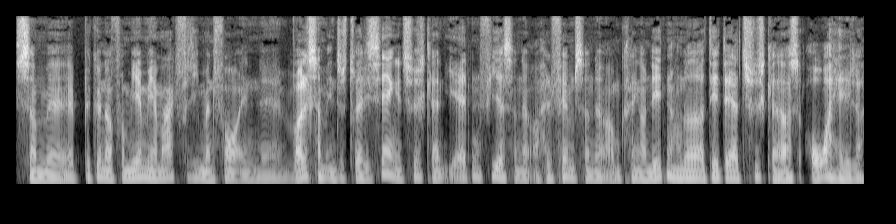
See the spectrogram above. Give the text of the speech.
som øh, begynder at få mere og mere magt, fordi man får en øh, voldsom industrialisering i Tyskland i 1880'erne og 90'erne omkring år 1900, og det er der, Tyskland også overhaler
